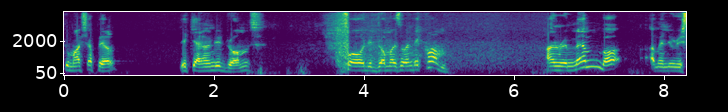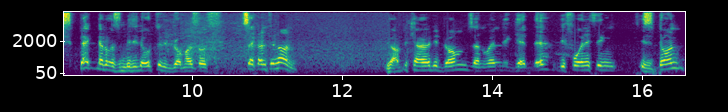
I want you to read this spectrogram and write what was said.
to Ma Chapelle. They carrying the drums for the drummers when they come. And remember, I mean, the respect that was meted out to the drummers was second to none. You have to carry the drums, and when they get there, before anything is done,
